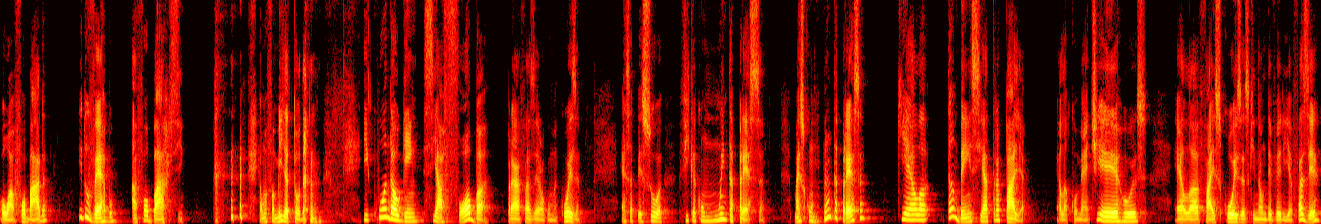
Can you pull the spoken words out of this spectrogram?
ou afobada, e do verbo afobar-se. é uma família toda. E quando alguém se afoba para fazer alguma coisa, essa pessoa fica com muita pressa, mas com tanta pressa que ela também se atrapalha. Ela comete erros, ela faz coisas que não deveria fazer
